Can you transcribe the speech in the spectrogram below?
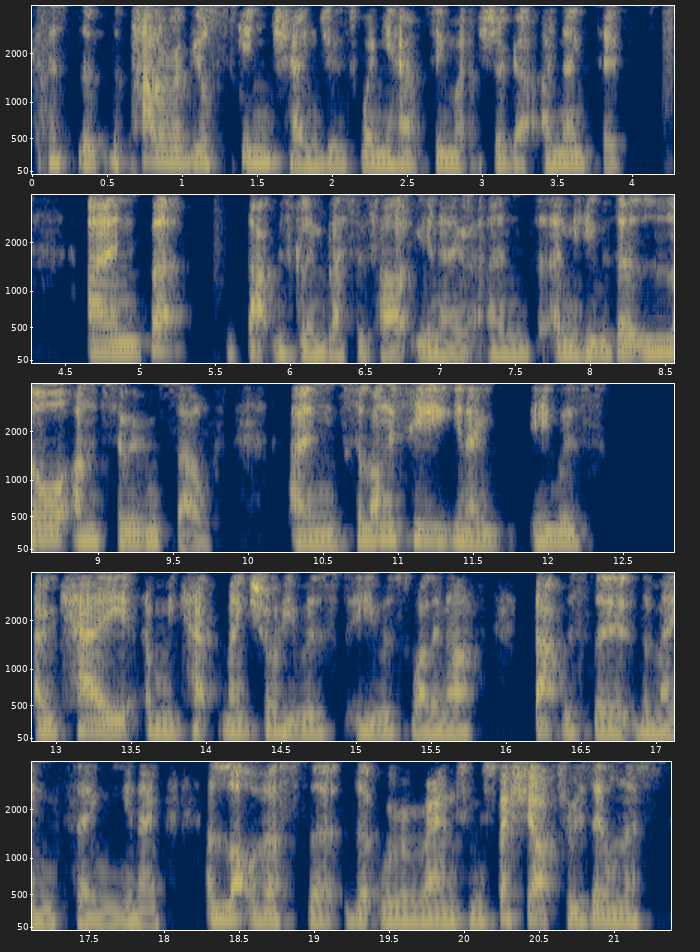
Because the, the pallor of your skin changes when you have too much sugar. I noticed. And, but that was Glyn, bless his heart, you know, and, and he was a law unto himself. And so long as he, you know, he was okay and we kept made sure he was he was well enough that was the the main thing you know a lot of us that that were around him especially after his illness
